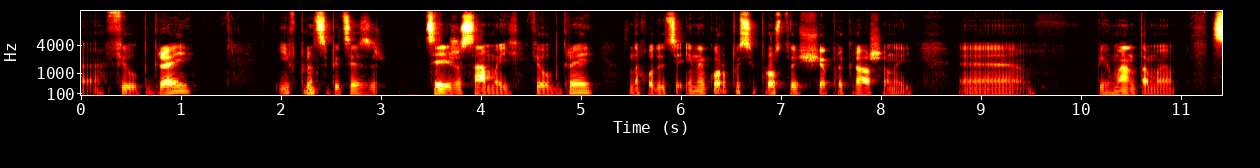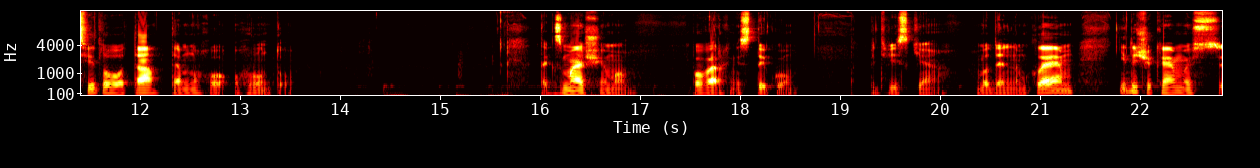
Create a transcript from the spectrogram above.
е, Field Grey. І, в принципі, цей, цей же самий Field Grey знаходиться і на корпусі, просто ще прикрашений е, пігментами світлого та темного ґрунту. Так, змащуємо поверхні стику підвіски модельним клеєм і дочекаємось,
